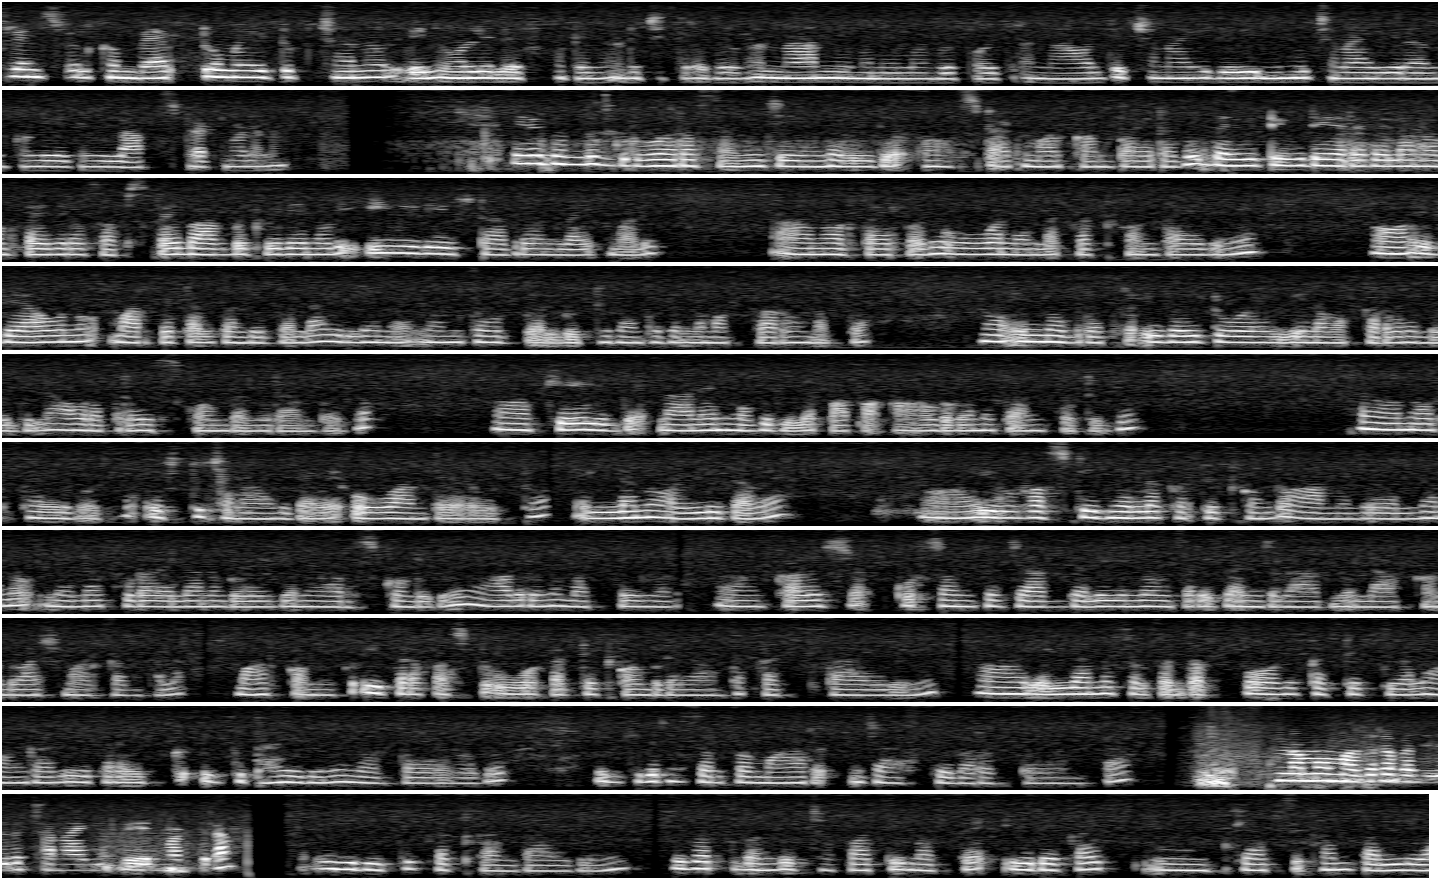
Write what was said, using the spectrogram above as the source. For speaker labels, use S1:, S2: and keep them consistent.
S1: Friends welcome back to my YouTube channel ಒಳ್ಳೆ life ಕೊಟ್ಟೆನಾಡು ಚಿತ್ರದುರ್ಗ ನಾನು ನಿಮ್ಮ ಮನೆ ಮಗಳು ಪವಿತ್ರ. ನಾವಂತೂ ಚೆನ್ನಾಗಿದ್ದೀವಿ, ನೀವು ಚೆನ್ನಾಗಿದ್ದೀರಾ ಅಂದ್ಕೊಂಡು ಇವತ್ತಿನ ವ್ಲಾಗ್ ಸ್ಟಾರ್ಟ್ ಮಾಡೋಣ. ಇದು ಗುರುವಾರ ಸಂಜೆಯಿಂದ ವಿಡಿಯೋ ಸ್ಟಾರ್ಟ್ ಮಾಡ್ಕೊತಾ ಇರೋದು. ದಯವಿಟ್ಟು ವಿಡಿಯೋ ಯಾರೆಲ್ಲ ನೋಡ್ತಾ ಇದ್ದೀರಾ ಸಬ್ಸ್ಕ್ರೈಬ್ ಆಗಿಬಿಟ್ಟು ವಿಡಿಯೋ ನೋಡಿ. ಈ ವಿಡಿಯೋ ಇಷ್ಟ ಆದರೆ ಒಂದು ಲೈಕ್ ಮಾಡಿ. ನೋಡ್ತಾ ಇರ್ಬೋದು. ಹೂವನ್ನೆಲ್ಲ ಕಟ್ಕೊತಾ ಇದ್ದೀನಿ. ಇದು ಯಾವನು ಮಾರ್ಕೆಟಲ್ಲಿ ತಂದಿದ್ದಲ್ಲ, ಇಲ್ಲೇ ನಮ್ಮ ತೋಟದಲ್ಲಿ ಬಿಟ್ಟಿರೋಂಥದ್ದು ನಮ್ಮ ಅಕ್ಕರು ಮತ್ತು ಇನ್ನೊಬ್ರ ಹತ್ರ ಈ ವೈಟ್ ಇಲ್ಲಿ ನಮ್ಮ ಅಕ್ಕದ್ರಲ್ಲಿ ಇದ್ದಿಲ್ಲ ಅವ್ರ ಹತ್ರ ಇಸ್ಕೊಂಡು ಬಂದಿರೋ ಅಂಥದ್ದು ಕೇಳಿದ್ದೆ ನಾನೇನು ಹೋಗಿರಲಿಲ್ಲ ಪಾಪ ಆ ಹುಡುಗನೇ ತಂದು ಕೊಟ್ಟಿದ್ದೆ. ನೋಡ್ತಾ ಇರ್ಬೋದು ಎಷ್ಟು ಚೆನ್ನಾಗಿದ್ದಾವೆ ಹೂವು ಅಂತ ಹೇಳ್ಬಿಟ್ಟು ಎಲ್ಲನೂ ಅಳ್ಳಿದ್ದಾವೆ ಆ, ಇವು ಫಸ್ಟ್ ಇದನ್ನೆಲ್ಲ ಕಟ್ಟಿಟ್ಕೊಂಡು ಆಮೇಲೆ ಎಲ್ಲಾನು ನೆನೆ ಕೂಡ ಎಲ್ಲಾನು ಬೆಳಿಗ್ಗೆನೆ ಒರೆಸ್ಕೊಂಡಿದ್ದೀನಿ ಆದ್ರೂ ಮತ್ತೆ ಇವಾಗ ಆ, ಕಳಶ ಕೂರ್ಸೋಂಥ ಜಾಗದಲ್ಲಿ ಇನ್ನೊಂದ್ಸರಿ ಗಂಜಲ ಆದಮೇಲೆ ಹಾಕೊಂಡು ವಾಶ್ ಮಾಡ್ಕೋಬೇಕಲ್ಲ ಮಾಡ್ಕೊಬೇಕು. ಈ ತರ ಫಸ್ಟ್ ಹೂವು ಕಟ್ಟಿಟ್ಕೊಂಡ್ಬಿಡೋಣ ಅಂತ ಕಟ್ತಾ ಇದ್ದೀನಿ ಎಲ್ಲನೂ ಸ್ವಲ್ಪ ದಪ್ಪವಾಗಿ ಕಟ್ಟಿರ್ತೀವಲ್ಲ ಹಂಗಾಗಿ ಈ ತರ ಇಗ್ ಇಗ್ತಾ ಇದ್ದೀನಿ ನೋಡ್ತಾ ಇರ್ಬೋದು. ಇಗ್ಗಿದ್ರೆ ಸ್ವಲ್ಪ ಮಾರು ಜಾಸ್ತಿ ಬರುತ್ತೆ ಅಂತ. ನಮ್ಮ ಮಧುರ ಬಂದಿದ್ರೆ ಚೆನ್ನಾಗಿತ್ತು ಏನು ಮಾಡ್ತೀರಾ? ಈ ರೀತಿ ಕಟ್ಕೊತಾ ಇದ್ದೀನಿ. ಇವತ್ತು ಬಂದು ಚಪಾತಿ ಮತ್ತು ಹೀರೆಕಾಯಿ ಕ್ಯಾಪ್ಸಿಕಮ್ ಪಲ್ಯ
